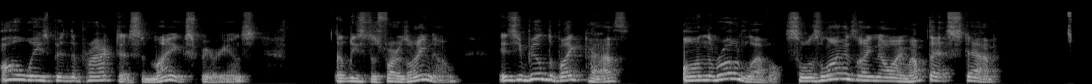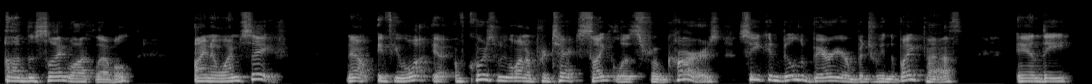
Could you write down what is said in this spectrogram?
always been the practice in my experience, at least as far as I know, is you build the bike path on the road level. So as long as I know I'm up that step on the sidewalk level, I know I'm safe. Now, if you want, of course, we want to protect cyclists from cars, so you can build a barrier between the bike path and the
